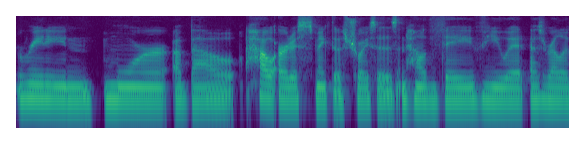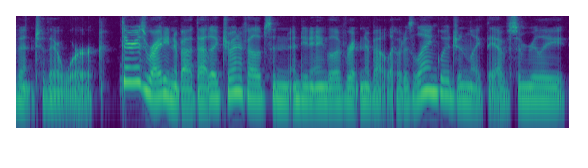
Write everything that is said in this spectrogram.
reading more about how artists make those choices and how they view it as relevant to their work. There is writing about that. Like Joanna Phillips and, and Deena have written about code language and like they have some really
